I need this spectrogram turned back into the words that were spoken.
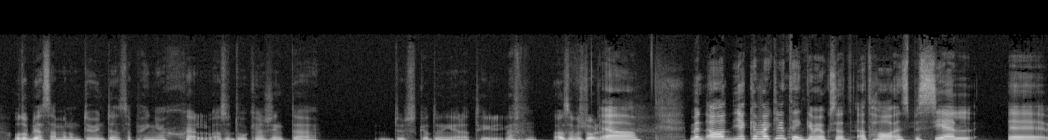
Och då blev jag såhär, men om du inte ens har pengar själv, alltså då kanske inte du ska donera till, alltså förstår du? Ja. Men ja, jag kan verkligen tänka mig också att, att ha en speciell eh,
